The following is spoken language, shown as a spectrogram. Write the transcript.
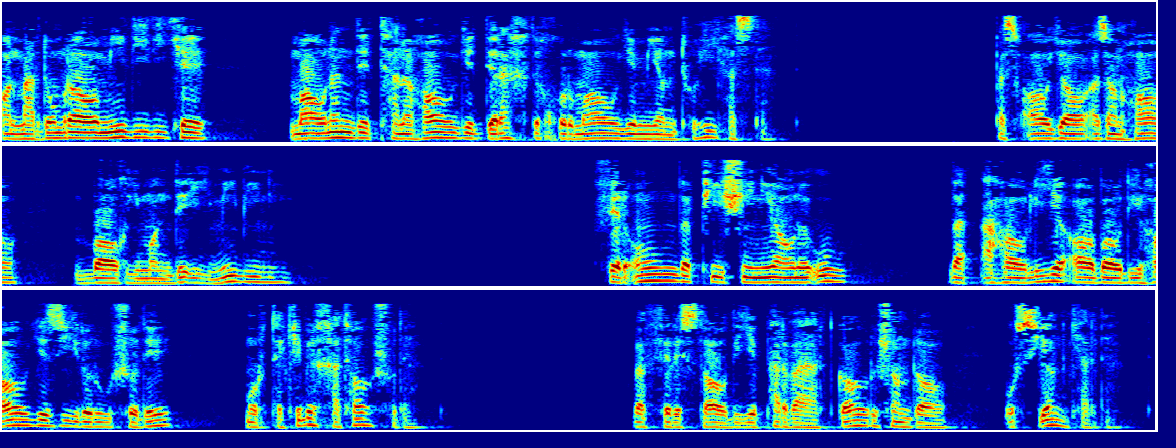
آن مردم را می‌دیدی که مانند تنهای درخت خرمای میانتوهی هستند پس آیا از آنها باقی مانده ای می‌بینی؟ فرعون و پیشینیان او و اهالی آبادی های زیر رو شده مرتکب خطا شدند و فرستادی پروردگارشان را اسیان کردند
